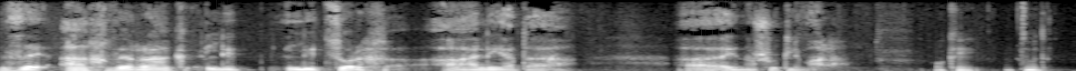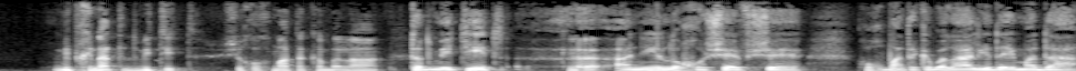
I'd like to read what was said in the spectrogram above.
זה אך ורק לצורך עליית האנושות למעלה. אוקיי, okay. זאת אומרת, מבחינה תדמיתית, שחוכמת הקבלה... תדמיתית, כן. אני לא חושב שחוכמת הקבלה על ידי מדע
